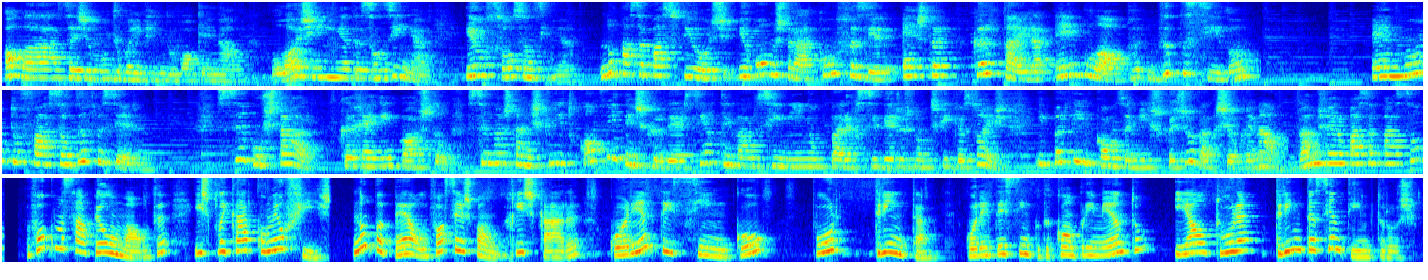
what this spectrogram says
Olá, seja muito bem-vindo ao canal Lojinha da Sonzinha. Eu sou Sonzinha. No passo a passo de hoje eu vou mostrar como fazer esta carteira em envelope de tecido. É muito fácil de fazer. Se gostar, carregue em gosto. Se não está inscrito, convide a inscrever-se e ativar o sininho para receber as notificações e partilhe com os amigos que ajudam a crescer o canal. Vamos ver o passo a passo? Vou começar pelo molde e explicar como eu fiz. No papel vocês vão riscar 45 por 30, 45 de comprimento e altura 30 centímetros.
